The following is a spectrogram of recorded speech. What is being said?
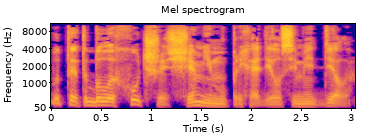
будто это было худшее, с чем ему приходилось иметь дело.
